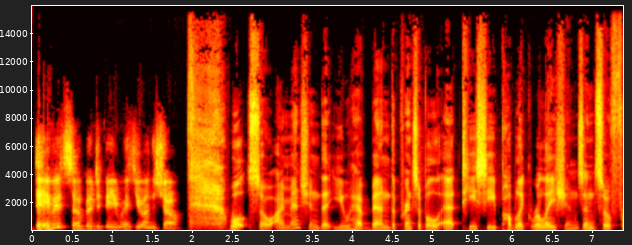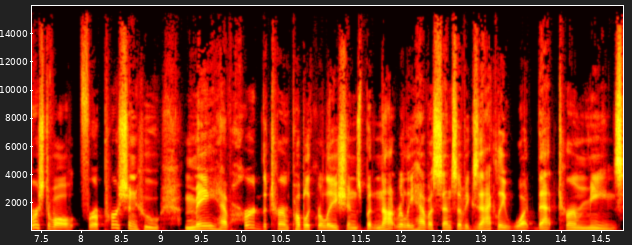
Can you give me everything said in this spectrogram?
David, so good to be with you on the show. Well, so I mentioned that you have been the principal at TC Public Relations. And so, first of all, for a person who may have heard the term public relations but not really have a sense of exactly what that term means,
